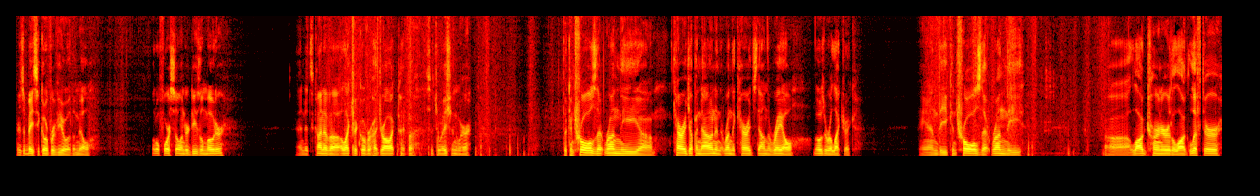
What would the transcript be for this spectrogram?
Here's a basic overview of the mill. Little four-cylinder diesel motor, and it's kind of a electric over hydraulic type of situation where the controls that run the uh, carriage up and down and that run the carriage down the rail, those are electric. And the controls that run the uh, log turner, the log lifter,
